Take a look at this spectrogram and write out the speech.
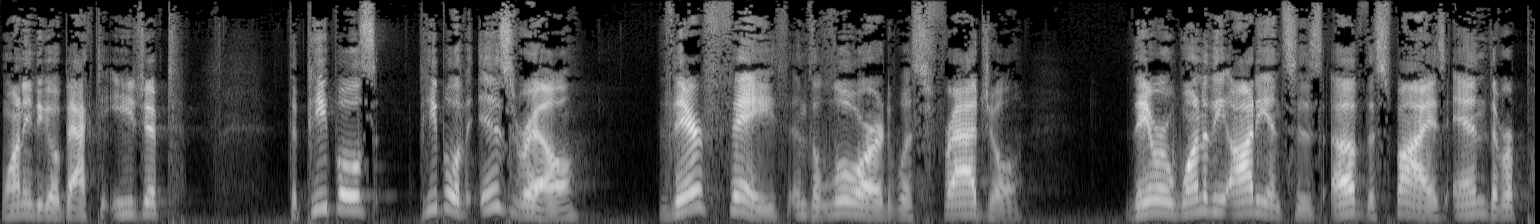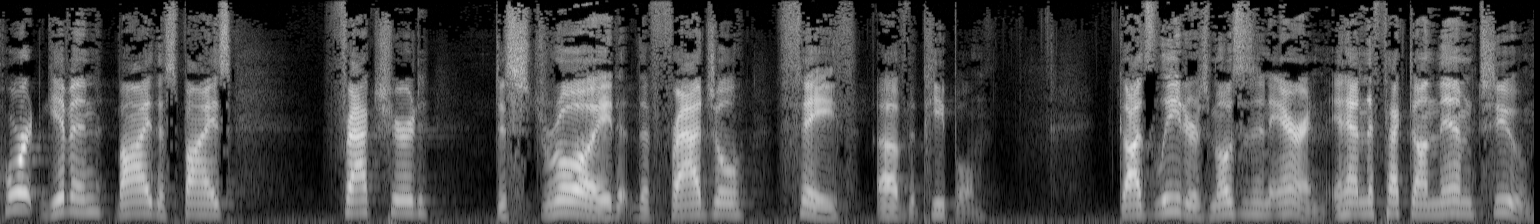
wanting to go back to Egypt. The people's, people of Israel, their faith in the Lord was fragile They were one of the audiences of the spies, and the report given by the spies fractured, destroyed the fragile faith of the people. God's leaders, Moses and Aaron, it had an effect on them too.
